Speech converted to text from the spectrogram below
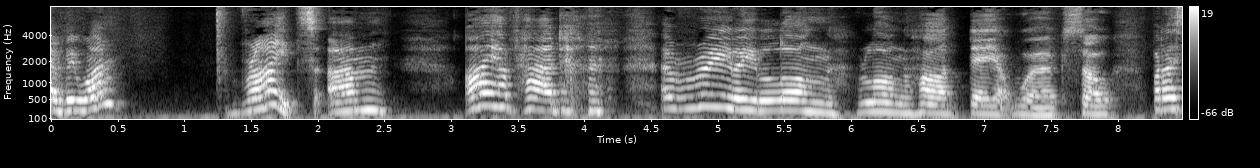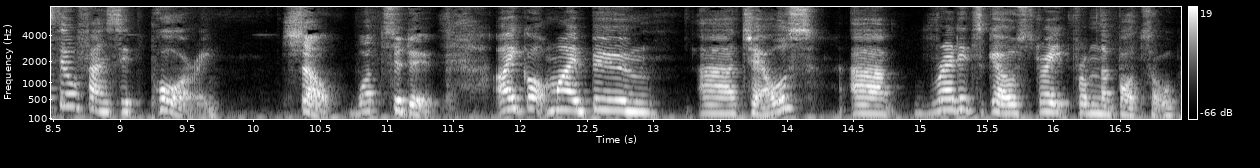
everyone. Right, um, I have had a really long, long, hard day at work, so, but I still fancy pouring. So, what to do? I got my Boom uh, gels uh, ready to go straight from the bottle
